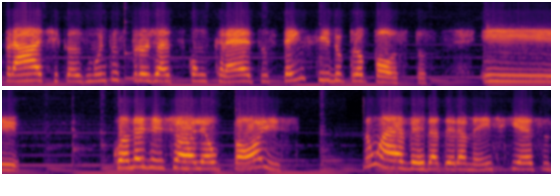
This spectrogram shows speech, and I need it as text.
práticas, muitos projetos concretos têm sido propostos. E quando a gente olha o pós, não é verdadeiramente que essas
